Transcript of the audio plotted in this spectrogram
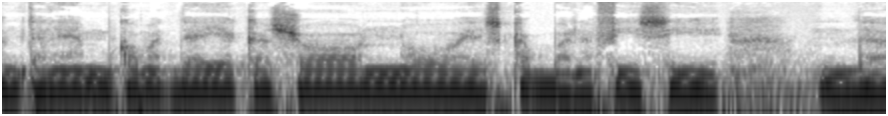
entenem, com et deia, que això no és cap benefici de,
